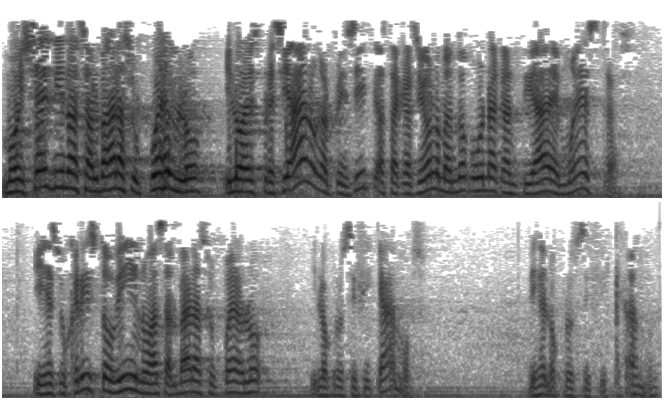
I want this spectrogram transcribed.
Moisés vino a salvar a su pueblo y lo despreciaron al principio, hasta que el Señor lo mandó con una cantidad de muestras. Y Jesucristo vino a salvar a su pueblo y lo crucificamos. Dije, lo crucificamos,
